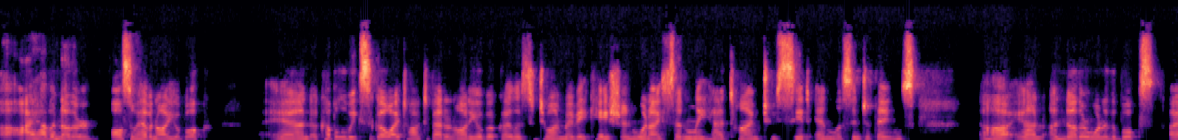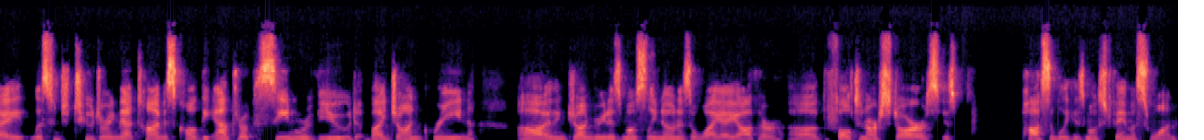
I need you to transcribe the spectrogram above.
I have another. Also have an audiobook. And a couple of weeks ago, I talked about an audiobook I listened to on my vacation when I suddenly had time to sit and listen to things. Uh, and another one of the books I listened to during that time is called The Anthropocene Reviewed by John Green. Uh, I think John Green is mostly known as a YA author. Uh, the Fault in Our Stars is possibly his most famous one.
